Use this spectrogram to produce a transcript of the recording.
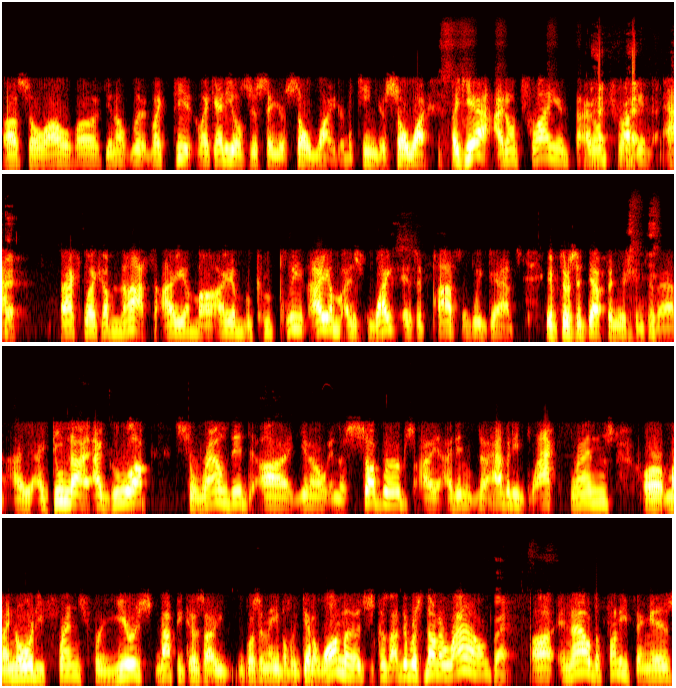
Uh, so I'll, uh, you know, like like Eddie will just say you're so white, or the team you're so white. Like, yeah, I don't try and I don't try and act act like I'm not. I am uh, I am complete. I am as white as it possibly gets. If there's a definition to that, I, I do not. I grew up surrounded, uh, you know, in the suburbs. I, I didn't have any black friends or minority friends for years, not because I wasn't able to get along with it, just because there was none around. Right. Uh, and now the funny thing is,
